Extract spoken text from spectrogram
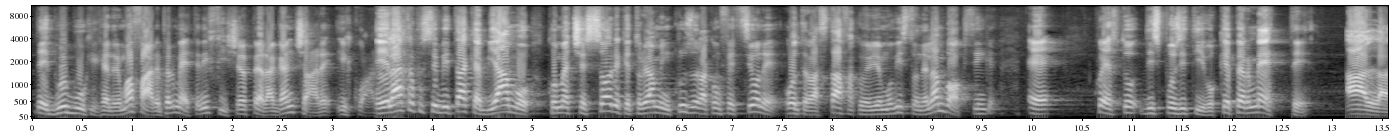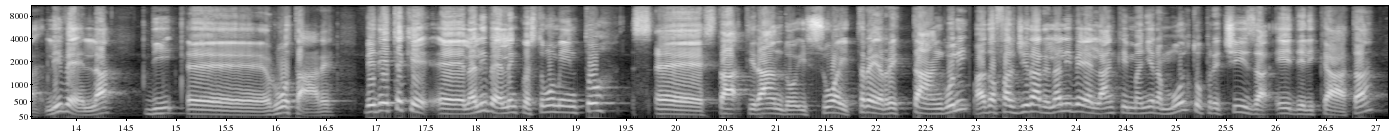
dei due buchi che andremo a fare per mettere i fisher per agganciare il quadro. E l'altra possibilità che abbiamo come accessorio che troviamo incluso nella confezione, oltre alla staffa come abbiamo visto nell'unboxing, è questo dispositivo che permette alla livella di eh, ruotare vedete che eh, la livella in questo momento eh, sta tirando i suoi tre rettangoli. Vado a far girare la livella anche in maniera molto precisa e delicata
